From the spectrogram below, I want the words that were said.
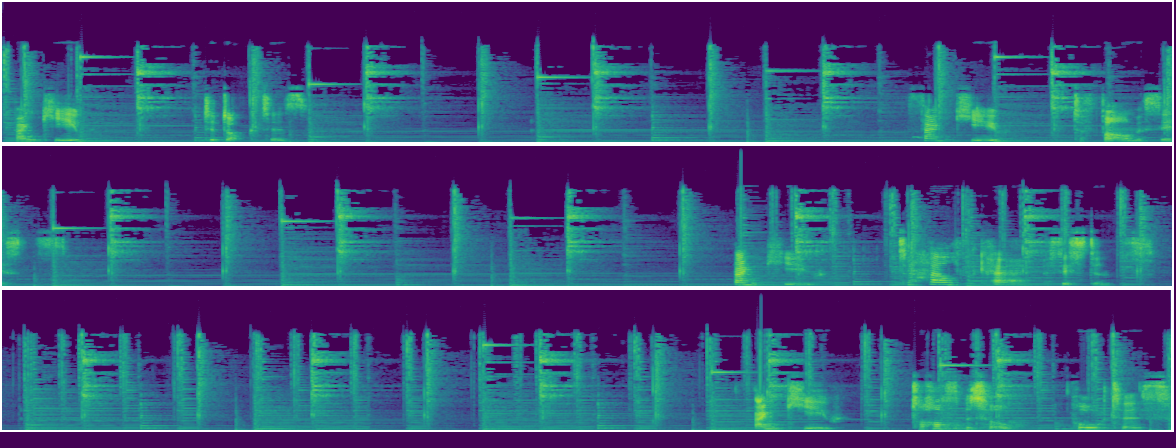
Thank you to doctors. Thank you to pharmacists. Thank you to healthcare assistants. Thank you to hospital porters.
